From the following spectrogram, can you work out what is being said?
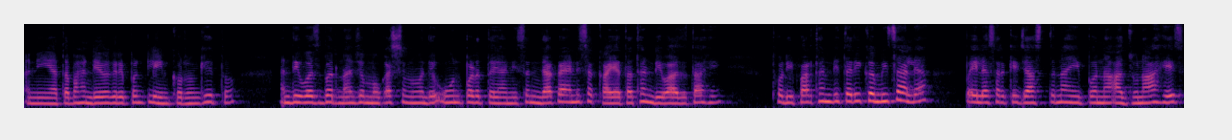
आणि आता भांडे वगैरे पण क्लीन करून घेतो. आणि दिवसभर ना जम्मू काश्मीरमध्ये ऊन पडतं आहे आणि संध्याकाळी आणि सकाळी आता थंडी वाजत आहे. थोडीफार थंडी तरी कमीच आल्या पहिल्यासारखे जास्त नाही पण अजून आहेच.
